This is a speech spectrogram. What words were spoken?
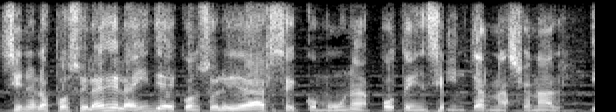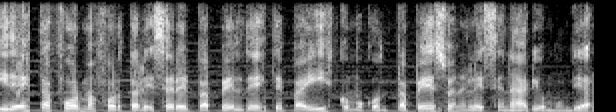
sino las posibilidades de la India de consolidarse como una potencia internacional y de esta forma fortalecer el papel de este país como contrapeso en el escenario mundial.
